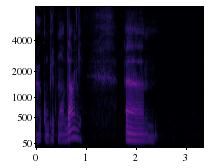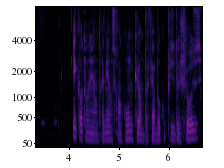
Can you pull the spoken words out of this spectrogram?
euh, complètement dingue. Euh, et quand on est entraîné, on se rend compte qu'on peut faire beaucoup plus de choses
